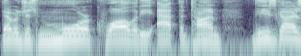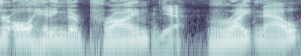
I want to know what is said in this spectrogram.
that were just more quality at the time. These guys are all hitting their prime Yeah. right now.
